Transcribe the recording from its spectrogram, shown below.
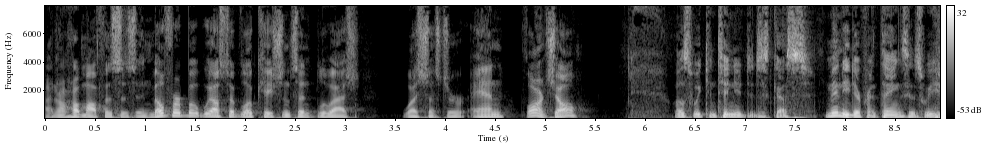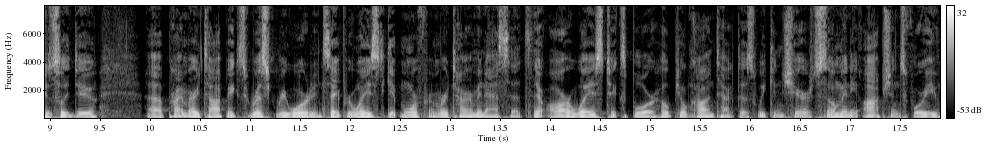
And our home office is in Milford, but we also have locations in Blue Ash, West Chester, and Florence, y'all. Well, as we continue to discuss many different things, as we usually do, uh, primary topics risk, reward, and safer ways to get more from retirement assets. There are ways to explore. Hope you'll contact us. We can share so many options for you.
